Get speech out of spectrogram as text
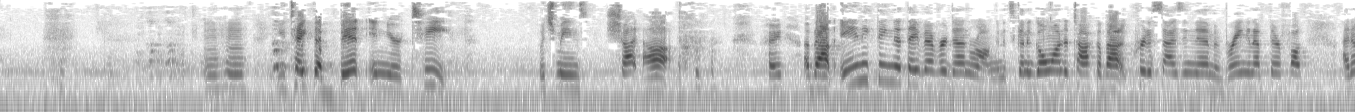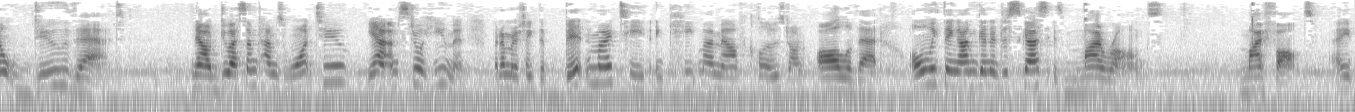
mm-hmm. You take the bit in your teeth which means shut up, right? About anything that they've ever done wrong. And it's going to go on to talk about criticizing them and bringing up their faults. I don't do that. Now, do I sometimes want to? Yeah, I'm still human, but I'm going to take the bit in my teeth and keep my mouth closed on all of that. Only thing I'm going to discuss is my wrongs, my faults, right?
